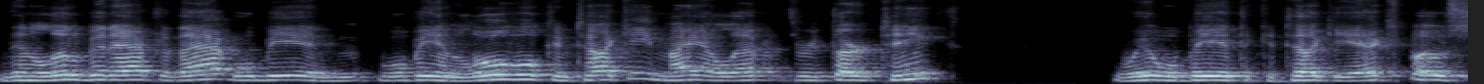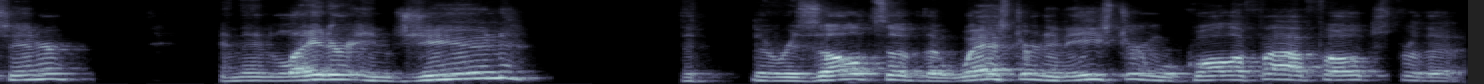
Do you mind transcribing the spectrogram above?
Then a little bit after that, we'll be in we'll be in Louisville, Kentucky, May 11th through 13th. We will be at the Kentucky Expo Center. And then later in June, the, the results of the Western and Eastern will qualify folks for the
